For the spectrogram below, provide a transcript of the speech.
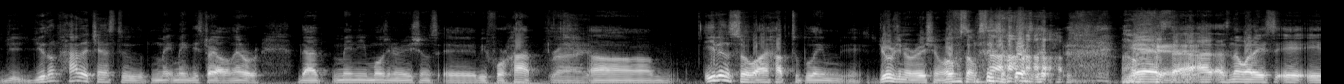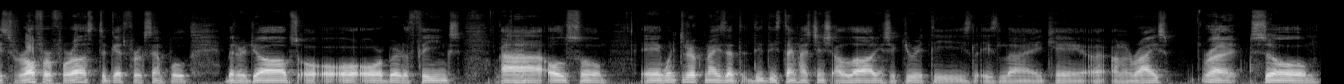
you, you, don't have the chance to make, make this trial and error that many most generations uh, before had. Right. Um, even so, I have to blame your generation of some things. Of course. yes, okay. uh, as nowadays it is rougher for us to get, for example, better jobs or, or, or better things. Okay. Uh, also, uh, we need to recognize that th- this time has changed a lot. Insecurity is, is like uh, on a rise. Right. So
